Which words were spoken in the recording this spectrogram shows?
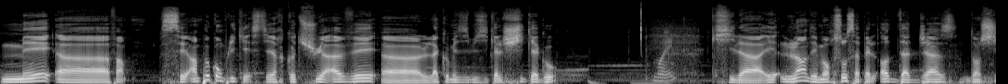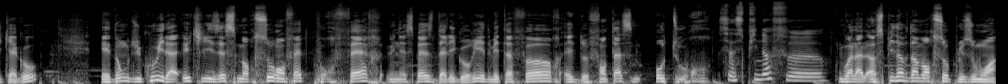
mais euh, enfin, c'est un peu compliqué. C'est-à-dire que tu avais euh, la comédie musicale Chicago, Oui. qu'il a et l'un des morceaux s'appelle Hot That Jazz dans Chicago. Et donc du coup, il a utilisé ce morceau en fait pour faire une espèce d'allégorie et de métaphore et de fantasme autour. C'est un spin-off. euh, Voilà, un spin-off d'un morceau plus ou moins,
